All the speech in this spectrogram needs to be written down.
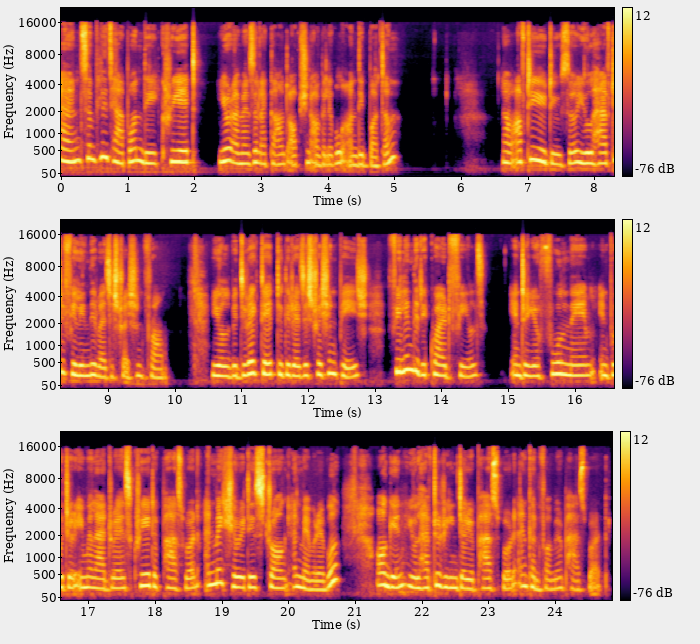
And simply tap on the Create Your Amazon Account option available on the bottom. Now, after you do so, you'll have to fill in the registration form. You'll be directed to the registration page, fill in the required fields, enter your full name, input your email address, create a password, and make sure it is strong and memorable. Again, you'll have to re-enter your password and confirm your password.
